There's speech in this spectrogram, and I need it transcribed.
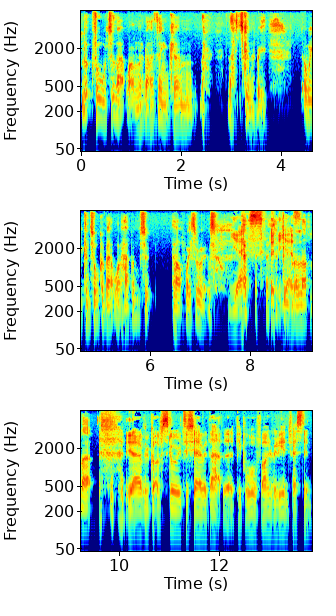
look forward to that one. I think um, that's going to be. We can talk about what happened halfway through it. Yes, people yes. love that. yeah, we've got a story to share with that that people will find really interesting.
